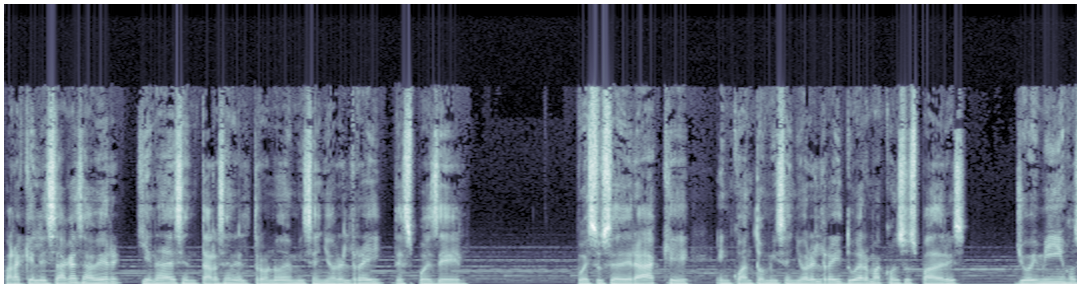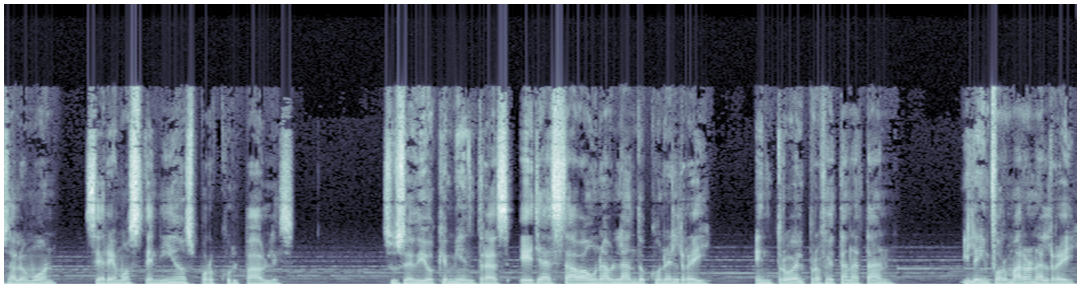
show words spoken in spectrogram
para que les haga saber quién ha de sentarse en el trono de mi señor el rey después de él. Pues sucederá que, en cuanto mi señor el rey duerma con sus padres, yo y mi hijo Salomón seremos tenidos por culpables. Sucedió que mientras ella estaba aún hablando con el rey, entró el profeta Natán, y le informaron al rey,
